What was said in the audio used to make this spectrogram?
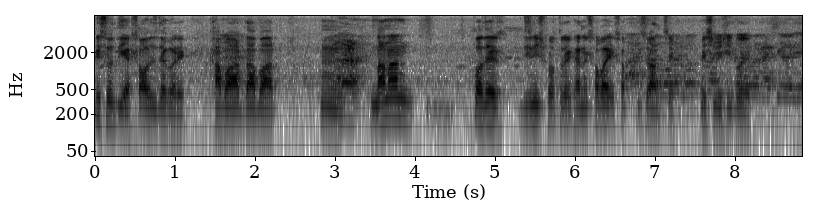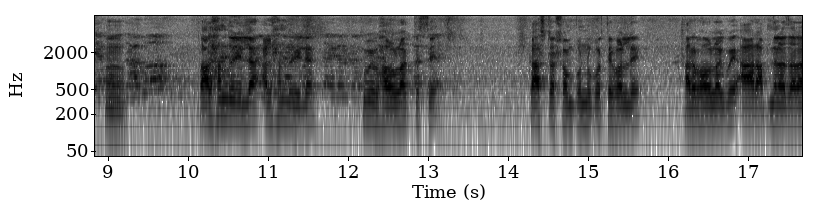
কিছু দিয়ে সহযোগিতা করে। খাবার দাবার হুম, নানান পদের জিনিসপত্র এখানে সবাই সব কিছু আনছে, বেশি বেশি করে। হুম তো আলহামদুলিল্লাহ আলহামদুলিল্লাহ, খুবই ভালো লাগতেছে। কাজটা সম্পূর্ণ করতে পারলে আরও ভালো লাগবে। আর আপনারা যারা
